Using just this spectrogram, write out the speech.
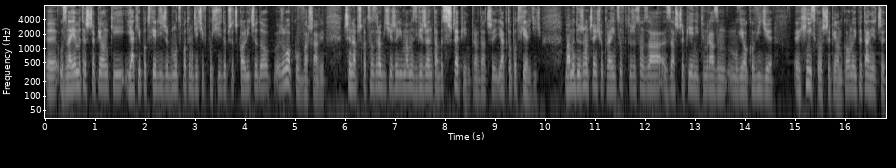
e, uznajemy te szczepionki, jak je potwierdzić, żeby móc potem dzieci wpuścić do przedszkoli czy do żłobków w Warszawie, czy na przykład co zrobić, jeżeli mamy zwierzęta bez szczepień, prawda, czy jak to potwierdzić. Mamy dużą część Ukraińców, którzy są za, zaszczepieni, tym razem mówię o covidzie, chińską szczepionką. No i pytanie, czy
